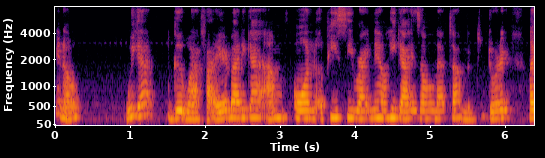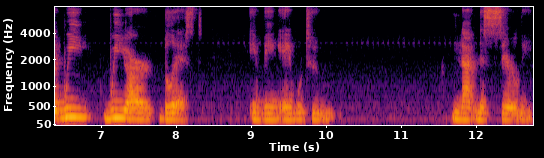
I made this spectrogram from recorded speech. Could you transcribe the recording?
you know, we got good Wi-Fi. Everybody got. I'm on a PC right now. He got his own laptop. My daughter, like we, we are blessed in being able to not necessarily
